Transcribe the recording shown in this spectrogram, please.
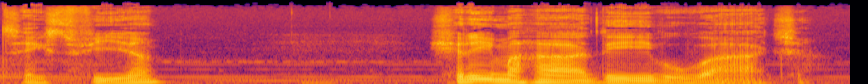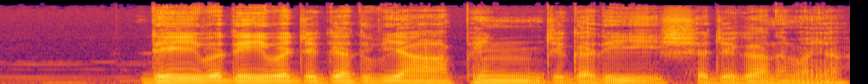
Tekst 4 Shri Mahadev Uvacha Deva Deva Jagadvyapin Jagadisha Jaganamaya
